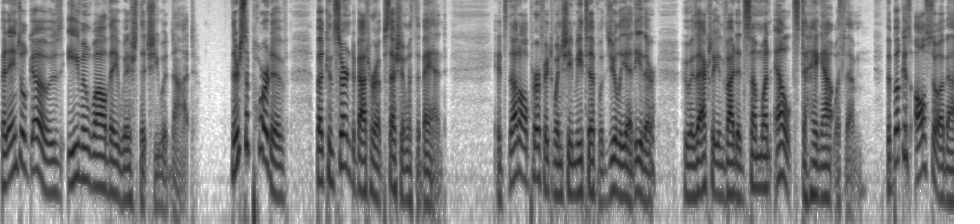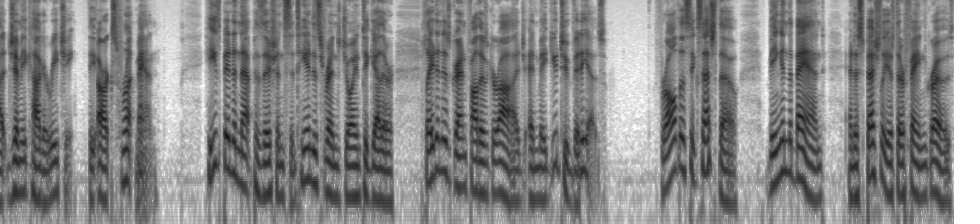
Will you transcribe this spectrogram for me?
but Angel goes even while they wish that she would not. They're supportive, but concerned about her obsession with the band. It's not all perfect when she meets up with Juliet either, who has actually invited someone else to hang out with them. The book is also about Jimmy Kaga-Ricci, the Ark's frontman. He's been in that position since he and his friends joined together, played in his grandfather's garage, and made YouTube videos. For all the success, though, being in the band, and especially as their fame grows,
